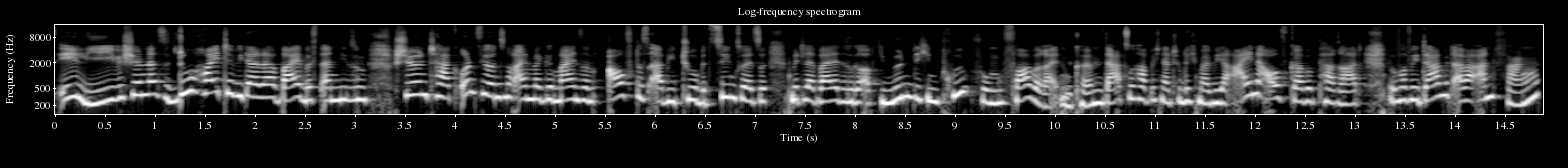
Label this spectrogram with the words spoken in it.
ist Eli. Wie schön, dass du heute wieder dabei bist an diesem schönen Tag und wir uns noch einmal gemeinsam auf das Abitur bzw. mittlerweile sogar auf die mündlichen Prüfungen vorbereiten können. Dazu habe ich natürlich mal wieder eine Aufgabe parat. Bevor wir damit aber anfangen,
